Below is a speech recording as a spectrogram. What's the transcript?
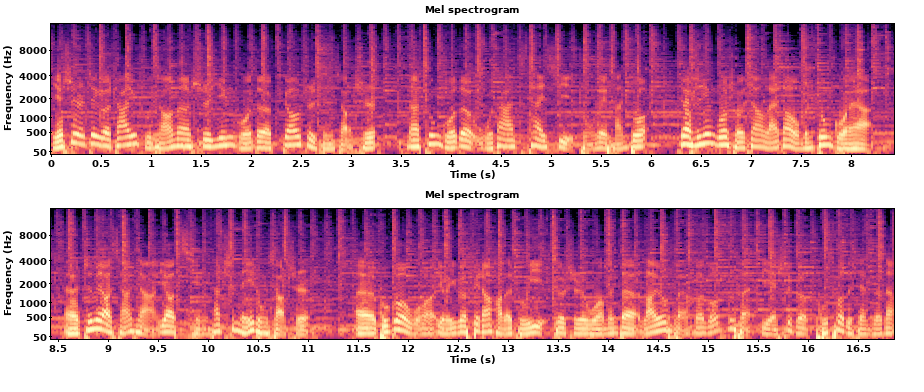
也是这个炸鱼薯条呢，是英国的标志性小吃。那中国的五大菜系种类繁多，要是英国首相来到我们中国呀，呃，真的要想想要请他吃哪种小吃。呃，不过我有一个非常好的主意，就是我们的老友粉和螺蛳粉也是个不错的选择呢。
